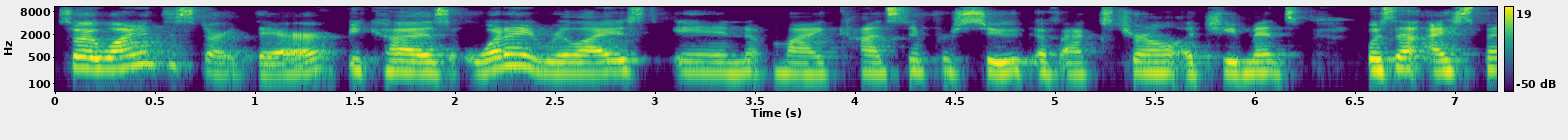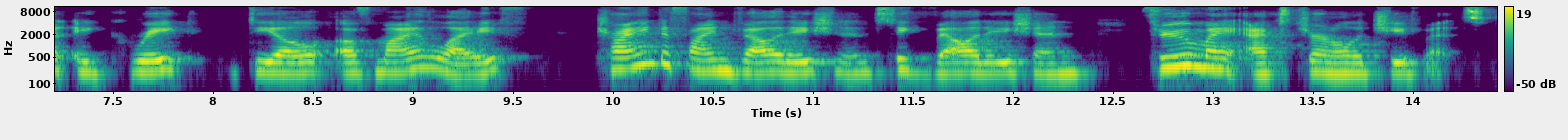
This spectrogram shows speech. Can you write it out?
So, I wanted to start there because what I realized in my constant pursuit of external achievements was that I spent a great deal of my life trying to find validation and seek validation through my external achievements.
